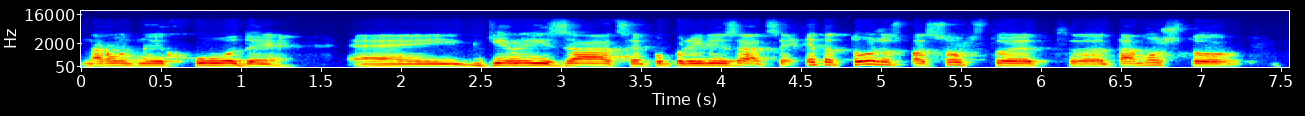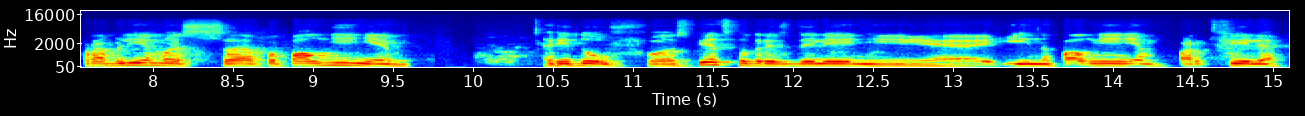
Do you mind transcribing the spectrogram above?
народные ходы, Э, героизация, популяризация, это тоже способствует тому, что проблемы с пополнением рядов спецподразделений и наполнением портфеля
